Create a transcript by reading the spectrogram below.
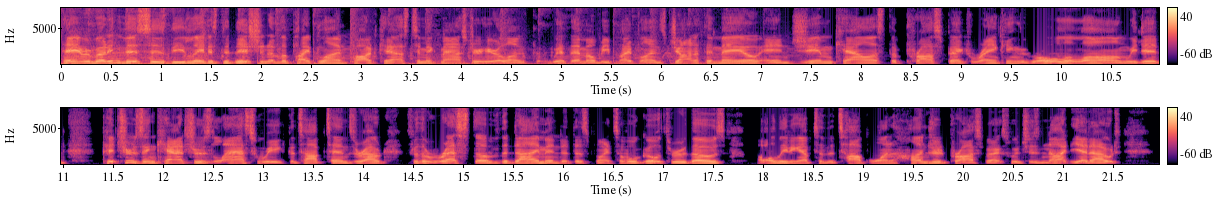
Hey, everybody, this is the latest edition of the Pipeline Podcast. Tim McMaster here, along with MLB Pipeline's Jonathan Mayo and Jim Callis. The prospect rankings roll along. We did pitchers and catchers last week. The top 10s are out for the rest of the diamond at this point. So we'll go through those all leading up to the top 100 prospects, which is not yet out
